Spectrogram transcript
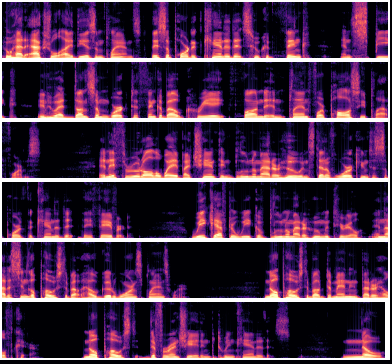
who had actual ideas and plans. They supported candidates who could think and speak and who had done some work to think about, create, fund, and plan for policy platforms. And they threw it all away by chanting blue no matter who instead of working to support the candidate they favored. Week after week of blue no matter who material, and not a single post about how good Warren's plans were. No post about demanding better health care. No post differentiating between candidates. No.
